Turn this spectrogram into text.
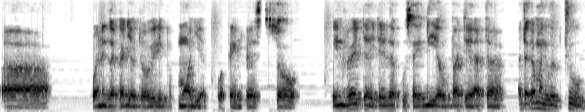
uh, wanaweza kaja watu wawili pamoja wakainvest so inverter itaweza kusaidia upate hata hata kama ni web 2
